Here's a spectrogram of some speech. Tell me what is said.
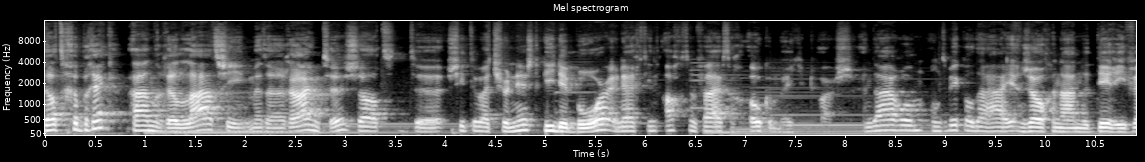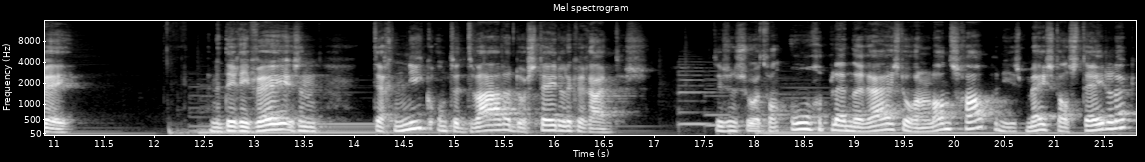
Dat gebrek aan relatie met een ruimte zat de situationist Guy Debord in 1958 ook een beetje dwars. En daarom ontwikkelde hij een zogenaamde derivé. En een derivé is een techniek om te dwalen door stedelijke ruimtes. Het is een soort van ongeplande reis door een landschap, en die is meestal stedelijk,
